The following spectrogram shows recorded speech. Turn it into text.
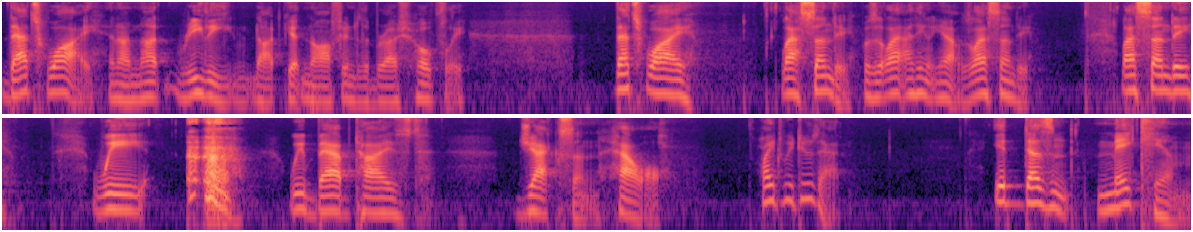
That's why, and I'm not really not getting off into the brush, hopefully. That's why last Sunday, was it last, I think, yeah, it was last Sunday. Last Sunday, we, we baptized Jackson Howell. Why do we do that? It doesn't make him,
